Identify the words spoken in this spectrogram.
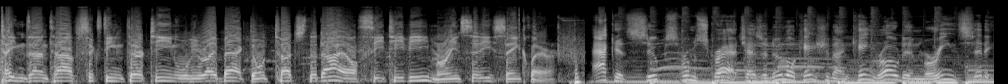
Titans on top, 16-13. We'll be right back. Don't touch the dial. CTV, Marine City, St. Clair. Ackett's Soups from Scratch has a new location on King Road in Marine City.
